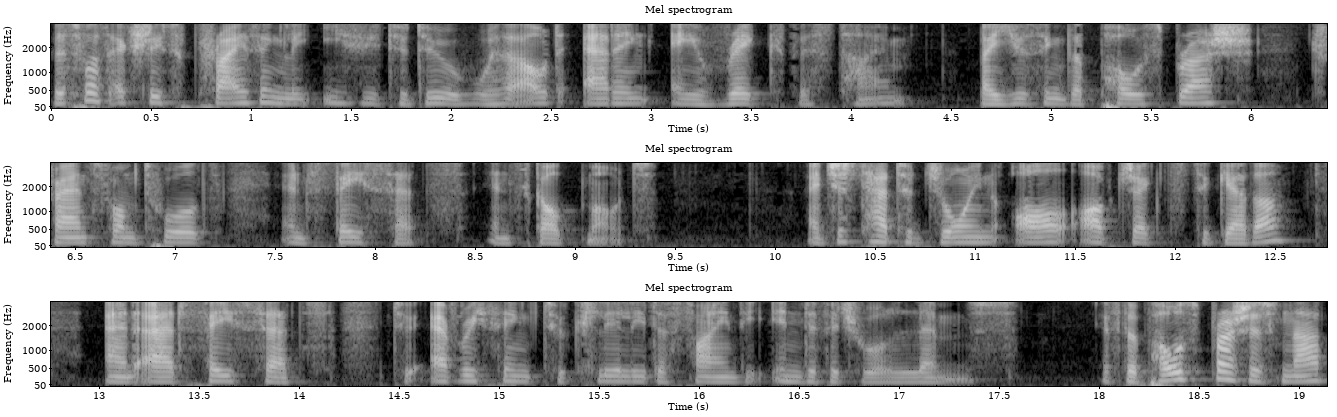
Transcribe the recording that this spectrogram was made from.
This was actually surprisingly easy to do without adding a rig this time, by using the pose brush, transform tools, and face sets in sculpt mode. I just had to join all objects together and add face sets to everything to clearly define the individual limbs. If the pose brush is not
